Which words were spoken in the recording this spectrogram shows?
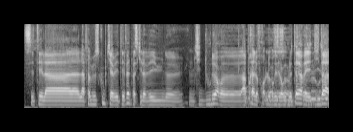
C'était la, la fameuse coupe qui avait été faite parce qu'il avait eu une, une petite douleur euh, après le, le Ouais, Brésil-Angleterre et Le Dida.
